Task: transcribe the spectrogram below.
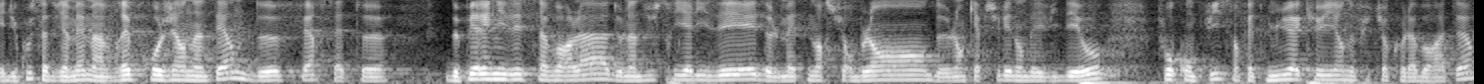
Et du coup, ça devient même un vrai projet en interne de faire cette de pérenniser ce savoir-là, de l'industrialiser, de le mettre noir sur blanc, de l'encapsuler dans des vidéos pour qu'on puisse en fait mieux accueillir nos futurs collaborateurs,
